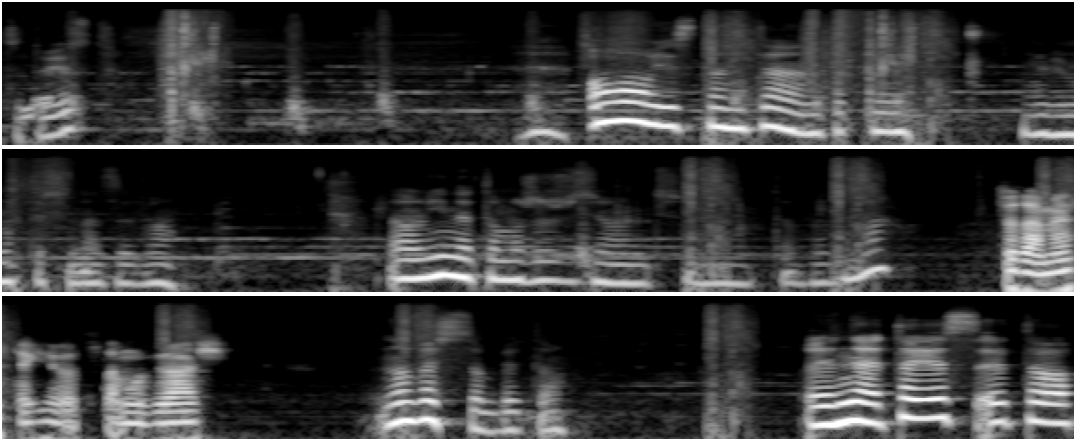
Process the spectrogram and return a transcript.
Co tu jest? O, jest ten, ten, taki... Nie wiem jak to się nazywa. O, linę to możesz wziąć. No, to wezmę. Co tam jest takiego, co tam mówiłaś? No weź sobie to. Y, Nie, to jest y, to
